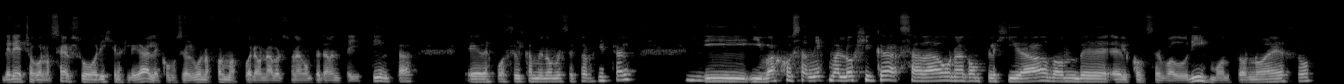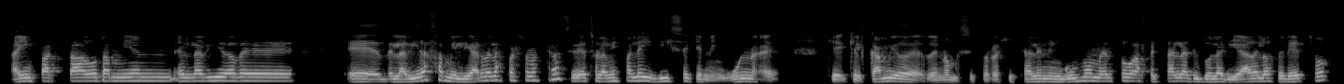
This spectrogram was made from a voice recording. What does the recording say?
derecho a conocer sus orígenes legales, como si de alguna forma fuera una persona completamente distinta eh, después del cambio de nombre sexo registral. Mm. Y, y, bajo esa misma lógica se ha dado una complejidad donde el conservadurismo en torno a eso ha impactado también en la vida de, eh, de la vida familiar de las personas trans. Y de hecho la misma ley dice que, ninguna, eh, que, el cambio de, nombre sexo registral en ningún momento va a afectar la titularidad de los derechos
